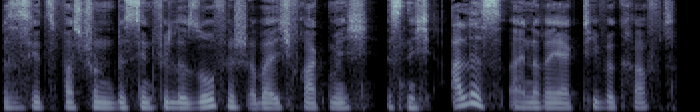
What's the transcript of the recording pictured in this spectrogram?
das ist jetzt fast schon ein bisschen philosophisch, aber ich frage mich, ist nicht alles eine reaktive Kraft?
